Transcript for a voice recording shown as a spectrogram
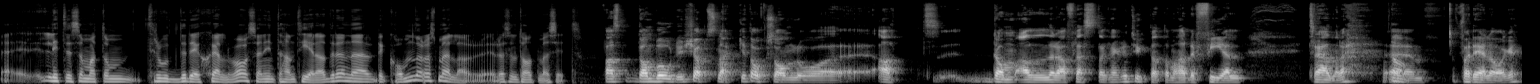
Eh, lite som att de trodde det själva och sen inte hanterade det när det kom några smällar resultatmässigt. Fast de borde ju köpt snacket också om då eh, att de allra flesta kanske tyckte att de hade fel tränare ja. eh, för det laget.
